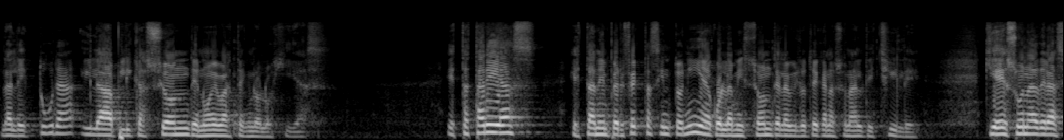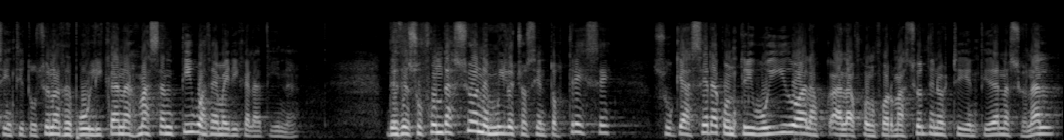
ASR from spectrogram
la lectura y la aplicación de nuevas tecnologías. Estas tareas están en perfecta sintonía con la misión de la Biblioteca Nacional de Chile, que es una de las instituciones republicanas más antiguas de América Latina. Desde su fundación en 1813, su quehacer ha contribuido a la, a la conformación de nuestra identidad nacional,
